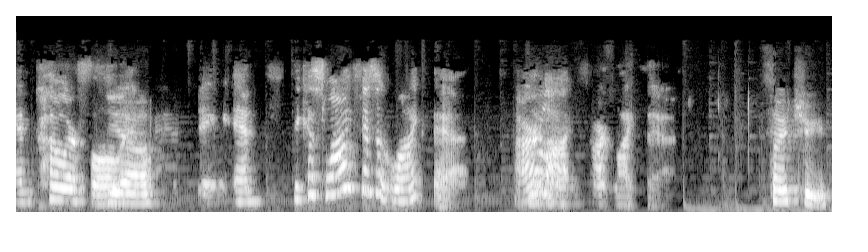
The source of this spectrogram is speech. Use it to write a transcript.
and colorful. Yeah. And, and because life isn't like that. Our yeah. lives aren't like that. So true.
